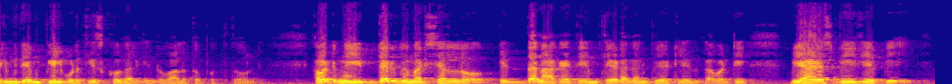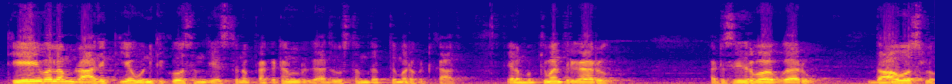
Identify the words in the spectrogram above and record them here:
ఎనిమిది ఎంపీలు కూడా తీసుకోగలిగినారు వాళ్ళతో పొత్తుతో ఉండి. కాబట్టి మీ ఇద్దరి విమర్శల్లో పెద్ద నాకైతే ఏం తేడా కనిపించట్లేదు. కాబట్టి బీఆర్ఎస్ బీజేపీ కేవలం రాజకీయ ఉనికి కోసం చేస్తున్న ప్రకటనలుగా చూస్తాం తప్పితే మరొకటి కాదు. ఇలా ముఖ్యమంత్రి గారు అటు శ్రీధరబాబు గారు దావోస్లో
